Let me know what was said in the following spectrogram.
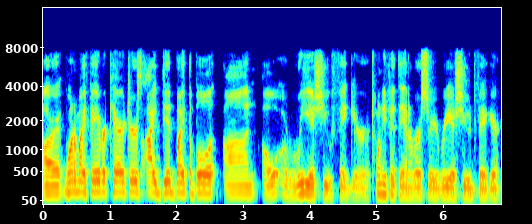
All right, one of my favorite characters. I did bite the bullet on a, a reissue figure, a 25th anniversary reissued figure.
